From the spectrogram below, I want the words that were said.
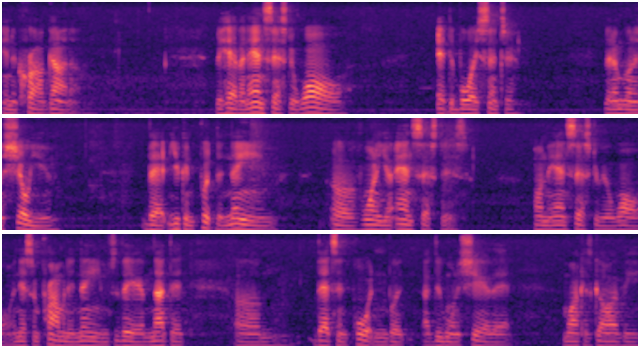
in Accra, Ghana. They have an ancestor wall at Du Bois Center that I'm going to show you that you can put the name of one of your ancestors on the ancestral wall. And there's some prominent names there. Not that um, that's important, but I do want to share that. Marcus Garvey,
